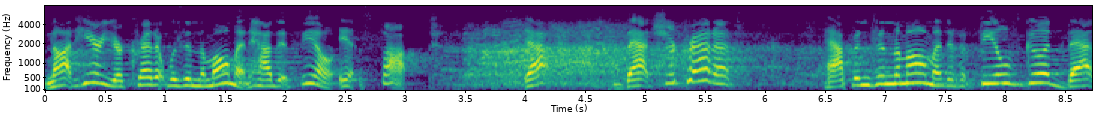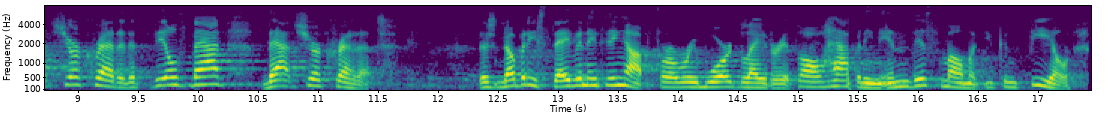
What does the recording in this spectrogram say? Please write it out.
Not here. Your credit was in the moment. How did it feel? It sucked. yeah, that's your credit. Happens in the moment. If it feels good, that's your credit. If it feels bad, that's your credit. there's nobody saving anything up for a reward later it's all happening in this moment you can feel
